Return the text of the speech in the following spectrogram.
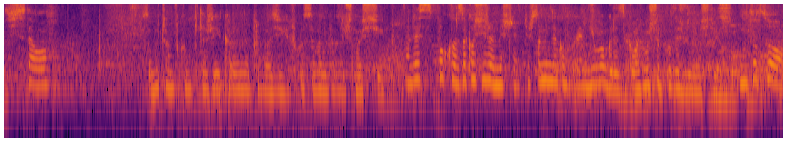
Co się stało? Zobaczyłam w komputerze i Karolina prowadzi w głosowaniu publiczności. Ale spoko, zakosiłem jeszcze. Przecież są inne konkurencje. Nie mogę ryzykować, muszę szybko coś wymyślić. No to co?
